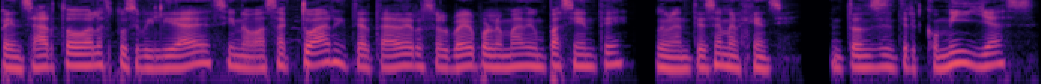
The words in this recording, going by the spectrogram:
pensar todas las posibilidades, sino vas a actuar y tratar de resolver el problema de un paciente durante esa emergencia. Entonces, entre comillas,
